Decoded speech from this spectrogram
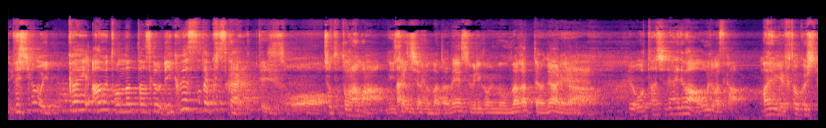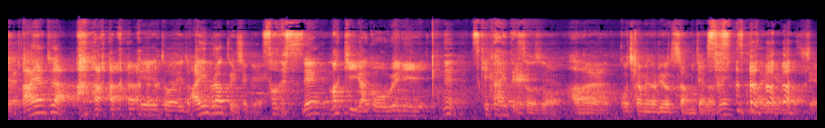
え。でしかも1回アウトになったんですけどリクエストで覆るっていう。そう。ちょっとドラマ。リサちゃんのまたね滑り込みもうまかったよねあれが、でお立ち台では覚えてますか？眉毛太くして。ああやってた。えっとえっとアイブラックでしたっけ？そうです。ね。マッキーがこう上にね付け替えて。そうそう。はい。あのこち亀の両津さんみたいなね眉毛になって。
